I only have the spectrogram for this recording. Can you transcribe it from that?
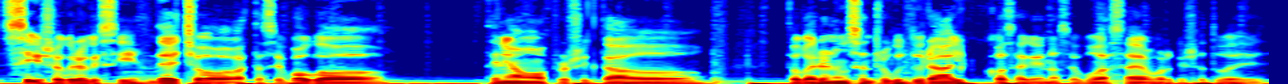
sí, yo creo que sí. De hecho, hasta hace poco teníamos proyectado tocar en un centro cultural, cosa que no se pudo hacer porque yo tuve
